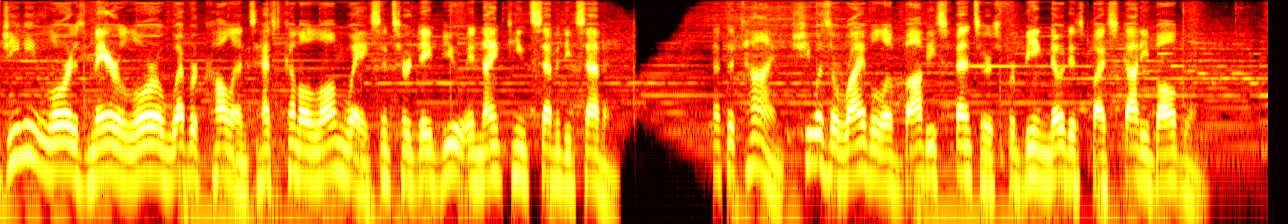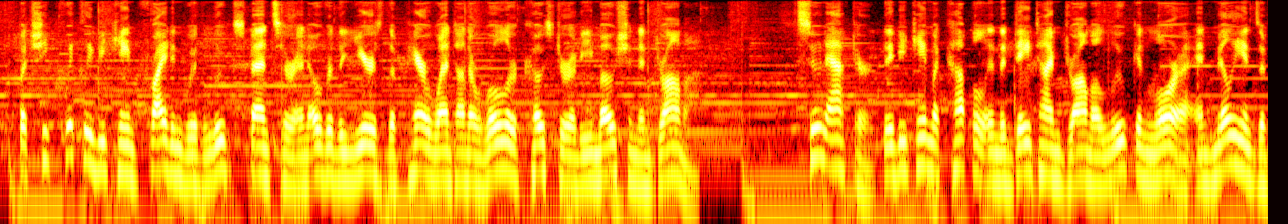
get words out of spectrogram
Genie Laura's mayor Laura Webber Collins has come a long way since her debut in 1977. At the time, she was a rival of Bobbie Spencer's for being noticed by Scotty Baldwin. But she quickly became frightened with Luke Spencer and over the years the pair went on a roller coaster of emotion and drama. Soon after, they became a couple in the daytime drama Luke and Laura and millions of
